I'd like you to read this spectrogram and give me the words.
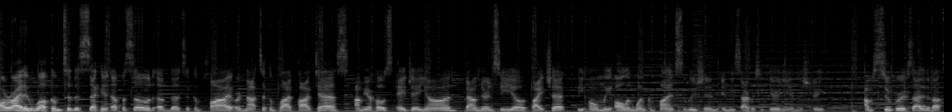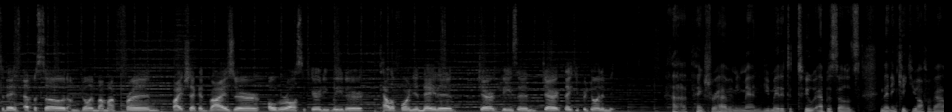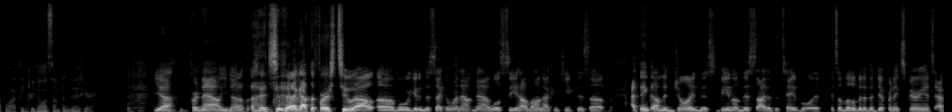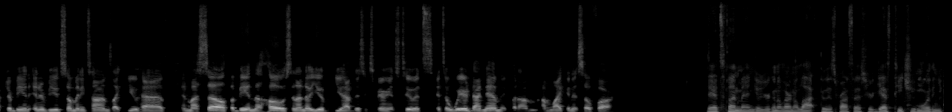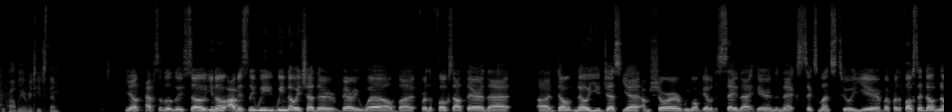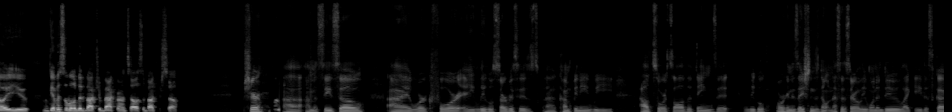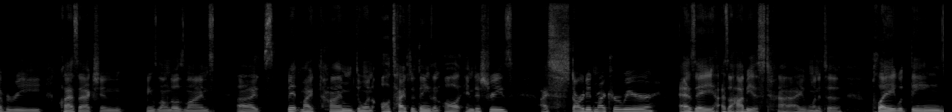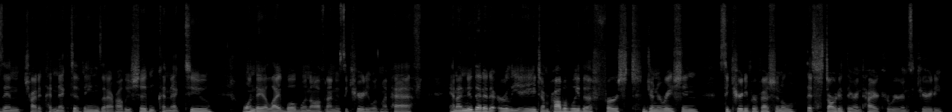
All right, and welcome to the second episode of the To Comply or Not to Comply podcast. I'm your host, AJ Yawn, founder and CEO of ByteChek, the only all in one compliance solution in the cybersecurity industry. I'm super excited about today's episode. I'm joined by my friend, ByteChek advisor, overall security leader, California native, Jerich Beason. Jerich, thank you for joining me. Uh, thanks for having me, man. You made it to two episodes and they didn't kick you off of Apple. I think you're doing something good here. Yeah, for now, you know, I got the first two out. Um, well, we're getting the second one out now. We'll see how long I can keep this up. I think I'm enjoying this being on this side of the table. It, it's a little bit of a different experience after being interviewed so many times, like you have and myself. But being the host, and I know you you have this experience too. It's it's a weird dynamic, but I'm I'm liking it so far. Yeah, it's fun, man. You're, you're going to learn a lot through this process. Your guests teach you more than you could probably ever teach them. Yep, absolutely. So, you know, obviously we we know each other very well, but for the folks out there that uh, don't know you just yet, I'm sure we won't be able to say that here in the next six months to a year. But for the folks that don't know you, give us a little bit about your background. Tell us about yourself. Sure. Uh, I'm a CISO. I work for a legal services uh, company. We outsource all the things that legal organizations don't necessarily want to do, like e discovery, class action, things along those lines. I spent my time doing all types of things in all industries. I started my career as a as a hobbyist. I wanted to play with things and try to connect to things that I probably shouldn't connect to. One day a light bulb went off and I knew security was my path. And I knew that at an early age, I'm probably the first generation security professional that started their entire career in security.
